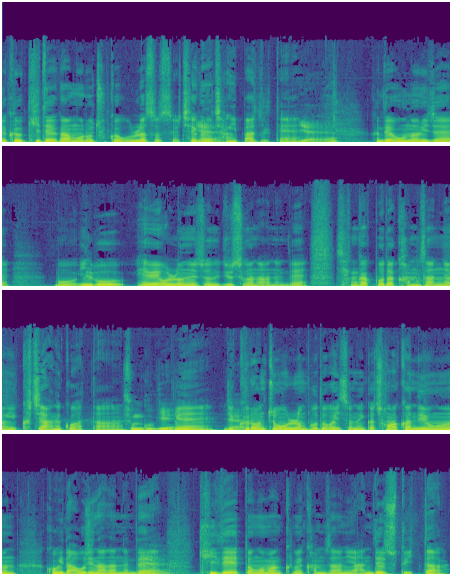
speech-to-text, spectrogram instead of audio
예. 그 기대감으로 주가가 올랐었어요. 최근에 예. 장이 빠질 때. 예. 근데 오늘 이제 뭐 일부 해외 언론에서도 뉴스가 나왔는데 생각보다 감산량이 크지 않을 것 같다. 중국이. 예. 이제 예. 그런 좀 언론 보도가 있었으니까 정확한 내용은 거기 나오진 않았는데 예. 기대했던 것만큼의 감산이 안 될 수도 있다.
